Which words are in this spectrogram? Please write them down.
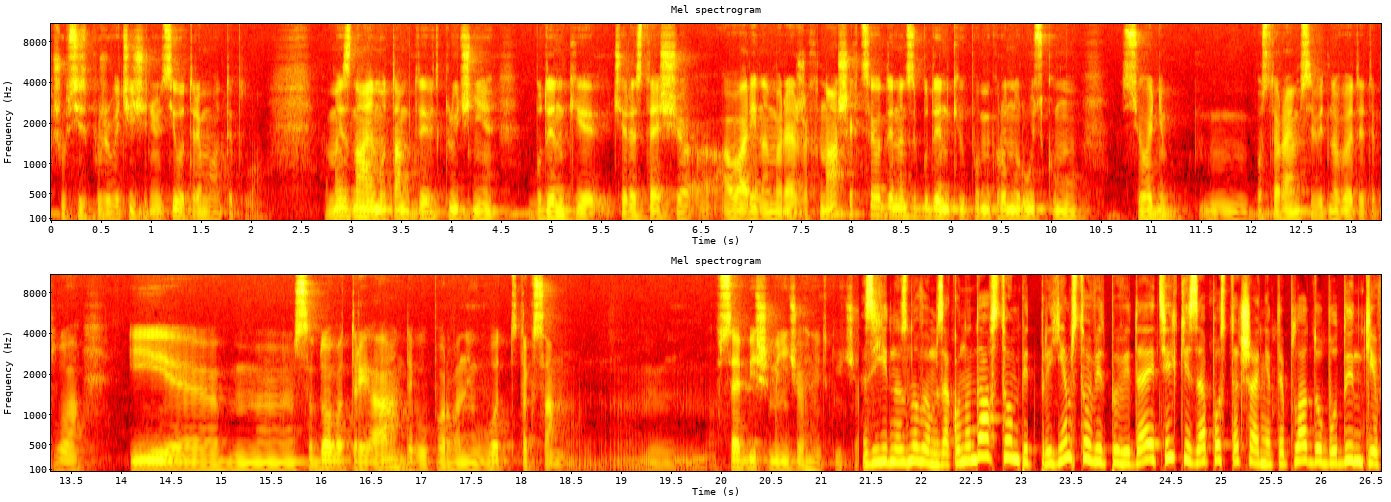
що всі споживачі Чернівців отримали тепло. Ми знаємо там, де відключені будинки через те, що аварії на мережах наших це 11 будинків по мікрону Руському. Сьогодні постараємося відновити тепло. І е, Садова 3А, де був порваний ввод, так само. Все більше ми нічого не відключаємо. Згідно з новим законодавством, підприємство відповідає тільки за постачання тепла до будинків,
